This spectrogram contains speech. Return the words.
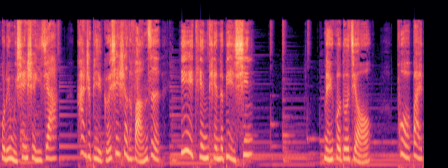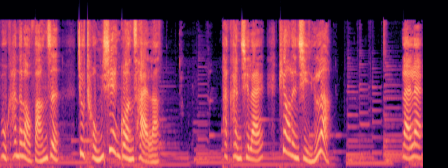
普里姆先生一家看着比格先生的房子一天天的变新。没过多久。破败不堪的老房子就重现光彩了，它看起来漂亮极了。莱莱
